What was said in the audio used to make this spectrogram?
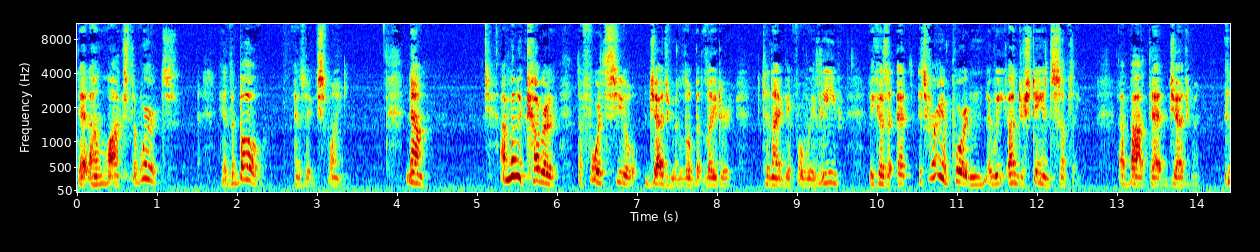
that unlocks the words, and the bow, as I explained. Now, I'm going to cover the fourth seal judgment a little bit later tonight before we leave because it's very important that we understand something about that judgment.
